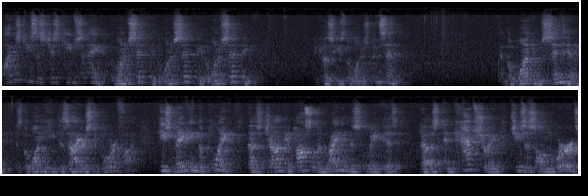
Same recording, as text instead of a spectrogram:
Why does Jesus just keep saying, the one who sent me, the one who sent me, the one who sent me? Because he's the one who's been sent. And the one who sent him is the one he desires to glorify. He's making the point, does John the Apostle, in writing this the way he is, does, and capturing Jesus' own words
